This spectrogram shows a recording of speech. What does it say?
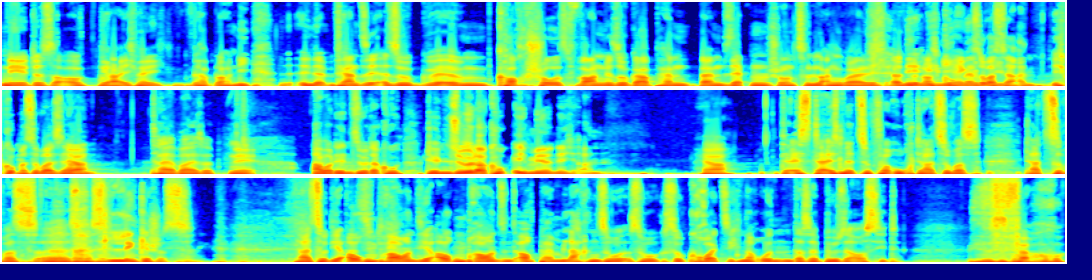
Nee, das auch, ja, ich meine, ich habe noch nie, in der Fernseh, also ähm, Kochshows waren mir sogar beim, beim Seppen schon zu langweilig. Also Nee, ich gucke mir sowas ja an. Ich gucke mir sowas ja, Ja? an. Teilweise. Nee, Aber den Söder guck, den Söder gucke ich mir nicht an. ja. Der ist, der ist mir zu verrucht, der hat sowas, der hat sowas, äh, sowas Linkisches. Der hat so die Augenbrauen, die Augenbrauen sind auch beim Lachen so, so, so kreuzig nach unten, dass er böse aussieht. Dieses Verruch,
